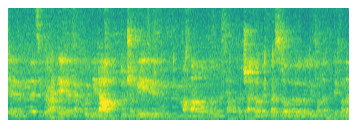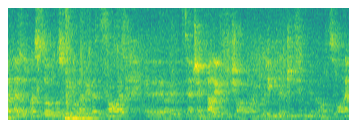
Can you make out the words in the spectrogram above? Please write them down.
ehm, sicuramente raccoglierà tutto ciò che ehm, man mano eh, stiamo facendo e questo eh, è, fondamentale per questo costruire una relazione, eh, una relazione centrale che diciamo, con i colleghi dell'Agenzia Pubblica Promozione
